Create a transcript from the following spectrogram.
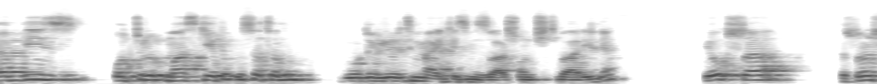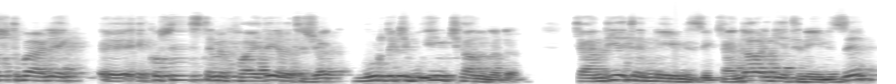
Ya biz oturup maske yapıp mı satalım? Burada bir üretim merkezimiz var sonuç itibariyle. Yoksa sonuç itibariyle e, ekosisteme fayda yaratacak buradaki bu imkanları, kendi yeteneğimizi, kendi arge yeteneğimizi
